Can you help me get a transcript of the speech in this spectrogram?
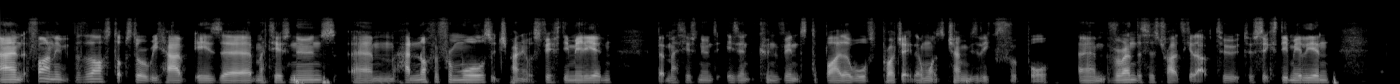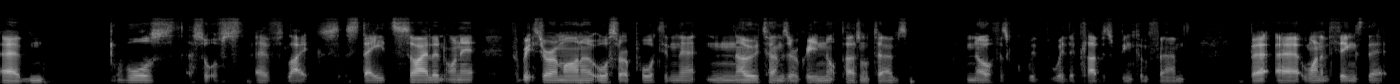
And finally, the last top story we have is uh, Matheus Nunes um, had an offer from Wolves, which apparently was 50 million, but Matheus Nunes isn't convinced by the Wolves project and wants Champions League football. Um, Varandas has tried to get up to to 60 million. Um, Wolves sort of have like stayed silent on it. Fabrizio Romano also reporting that no terms are agreed, not personal terms. No offers with with the club has been confirmed. But uh, one of the things that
